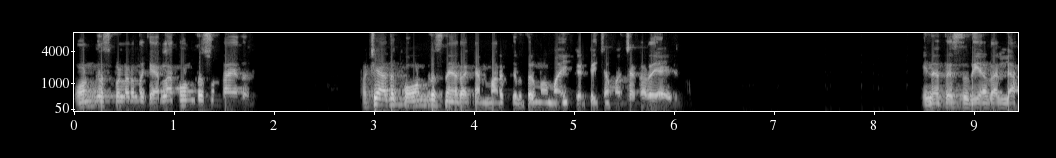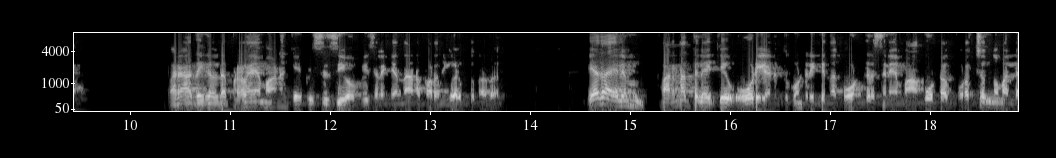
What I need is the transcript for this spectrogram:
കോൺഗ്രസ് പിളർന്ന് കേരള കോൺഗ്രസ് ഉണ്ടായത്. പക്ഷെ അത് കോൺഗ്രസ് നേതാക്കന്മാർ കൃത്രിമമായി കെട്ടിച്ചമച്ച കഥയായിരുന്നു. ഇന്നത്തെ സ്ഥിതി അതല്ല. പരാതികളുടെ പ്രളയമാണ് കെ പി സി സി ഓഫീസിലേക്ക് എന്നാണ് പറഞ്ഞു കേൾക്കുന്നത്. ഏതായാലും ഭരണത്തിലേക്ക് ഓടിയെടുത്തുകൊണ്ടിരിക്കുന്ന കോൺഗ്രസിനെ മാങ്കൂട്ടം കുറച്ചൊന്നുമല്ല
